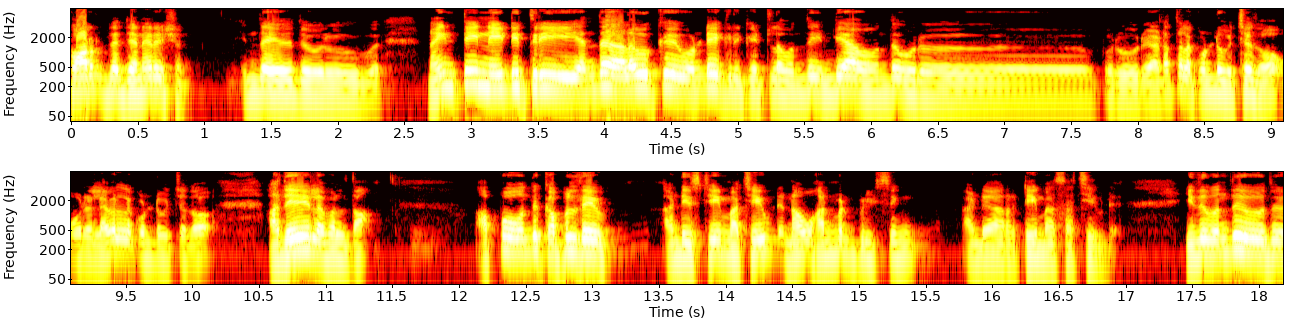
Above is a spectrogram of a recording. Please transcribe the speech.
for the generation இந்த இது ஒரு நைன்டீன் எயிட்டி த்ரீ எந்த அளவுக்கு ஒன் டே கிரிக்கெட்டில் வந்து இந்தியாவை வந்து ஒரு ஒரு ஒரு இடத்துல கொண்டு வச்சதோ ஒரு லெவலில் கொண்டு வச்சதோ அதே லெவல் தான். அப்போது வந்து Kapil Dev and his team achieved now Harmanpreet Singh and our team has achieved இது வந்து இது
